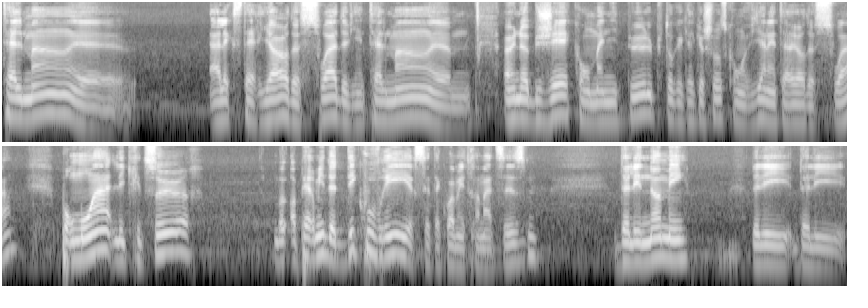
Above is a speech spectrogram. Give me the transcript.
tellement euh, à l'extérieur de soi devient tellement euh, un objet qu'on manipule plutôt que quelque chose qu'on vit à l'intérieur de soi. Pour moi, l'écriture a permis de découvrir c'était quoi mes traumatismes, de les nommer, de les, de les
